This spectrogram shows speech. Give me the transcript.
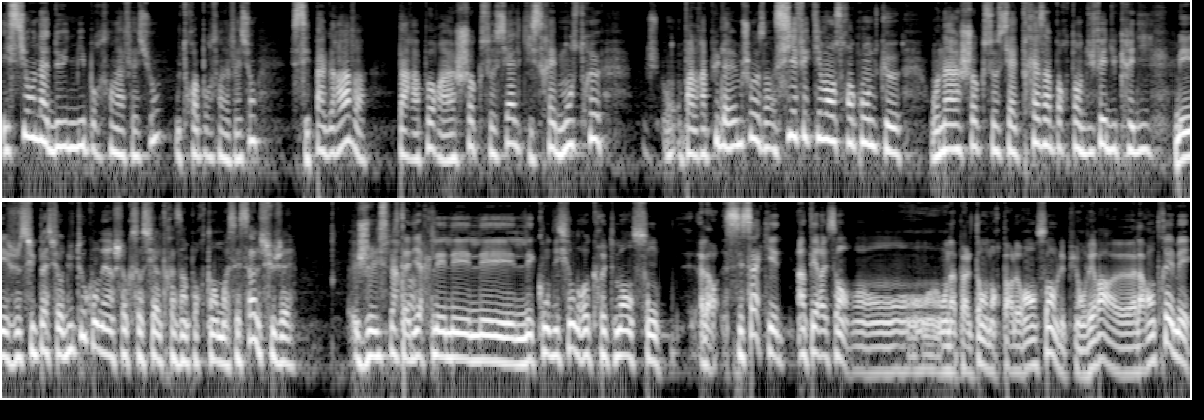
Et si on a 2,5% d'inflation ou 3% d'inflation, c'est pas grave par rapport à un choc social qui serait monstrueux on parlera plus de la même chose. Hein. Si effectivement on se rend compte qu'on a un choc social très important du fait du crédit. Mais je ne suis pas sûr du tout qu'on ait un choc social très important. Moi, c'est ça le sujet. Je l'espère. C'est-à-dire que les, les- les- les conditions de recrutement sont. Alors, c'est ça qui est intéressant. On n'a pas le temps, on en reparlera ensemble, et puis on verra euh, à la rentrée. Mais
